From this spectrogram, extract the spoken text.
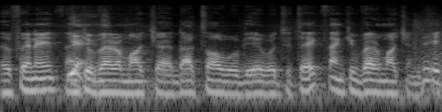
Efeni, thank yes. you very much. Uh, that's all we'll be able to take. Thank you very much indeed.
